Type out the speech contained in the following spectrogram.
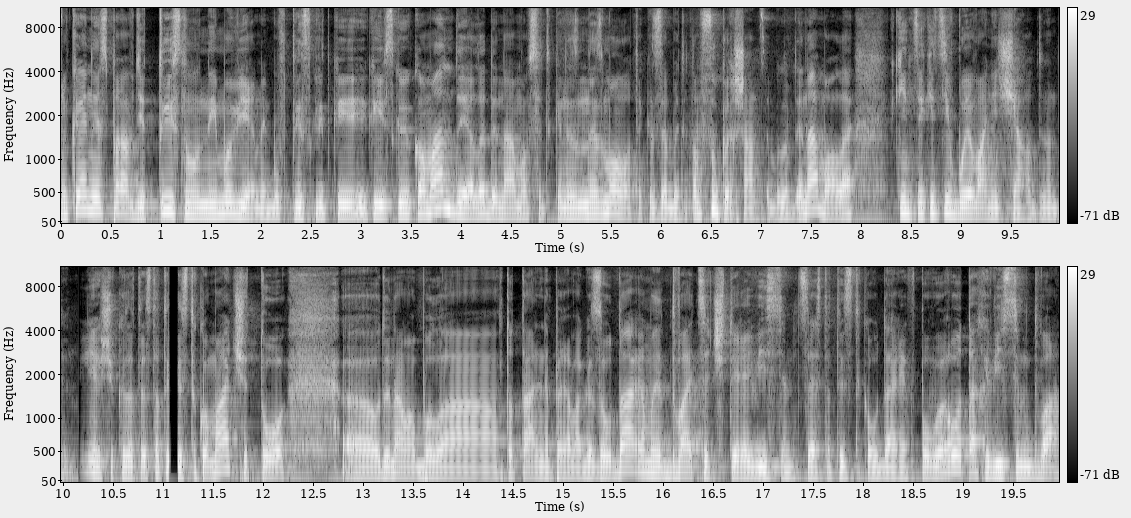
У Кияни справді тиснули неймовірний був тиск від ки- київської команди, але Динамо все-таки не, не змогло таки забити. Там супер шанси були в Динамо, але в кінці кінців бойова нічия 1-1. Якщо казати статистику матчу, то е, у Динамо була тотальна перевага за ударами. 24-8 це статистика ударів в поворотах, 8-2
